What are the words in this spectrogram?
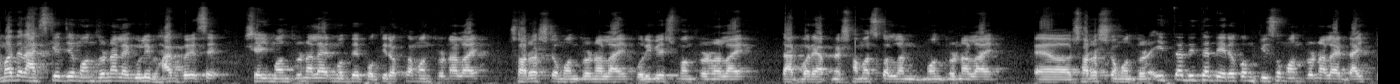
আমাদের আজকে যে মন্ত্রণালয়গুলি ভাগ হয়েছে সেই মন্ত্রণালয়ের মধ্যে প্রতিরক্ষা মন্ত্রণালয়, স্বরাষ্ট্র মন্ত্রণালয়, পরিবেশ মন্ত্রণালয়, তারপরে আপনার সমাজ কল্যাণ মন্ত্রণালয় স্বরাষ্ট্র মন্ত্রণালয়, ইত্যাদি ইত্যাদি এরকম কিছু মন্ত্রণালয়ের দায়িত্ব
